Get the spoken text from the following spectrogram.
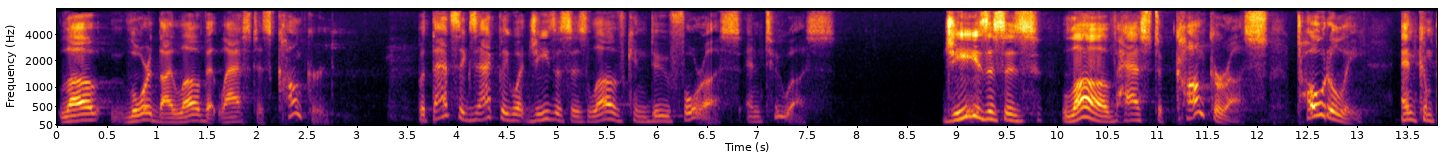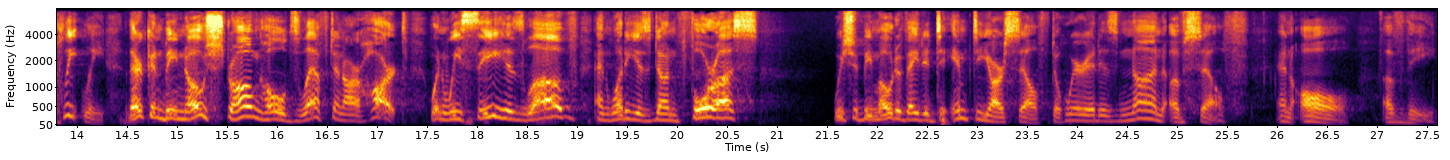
Love, Lord, thy love at last has conquered. But that's exactly what Jesus' love can do for us and to us. Jesus' love has to conquer us totally and completely. There can be no strongholds left in our heart when we see His love and what He has done for us. We should be motivated to empty ourselves to where it is none of self and all of Thee.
